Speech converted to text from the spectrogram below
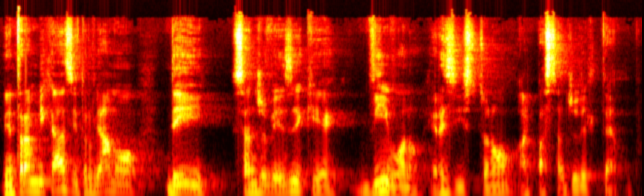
In entrambi i casi troviamo dei Sangiovese che vivono e resistono al passaggio del tempo.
